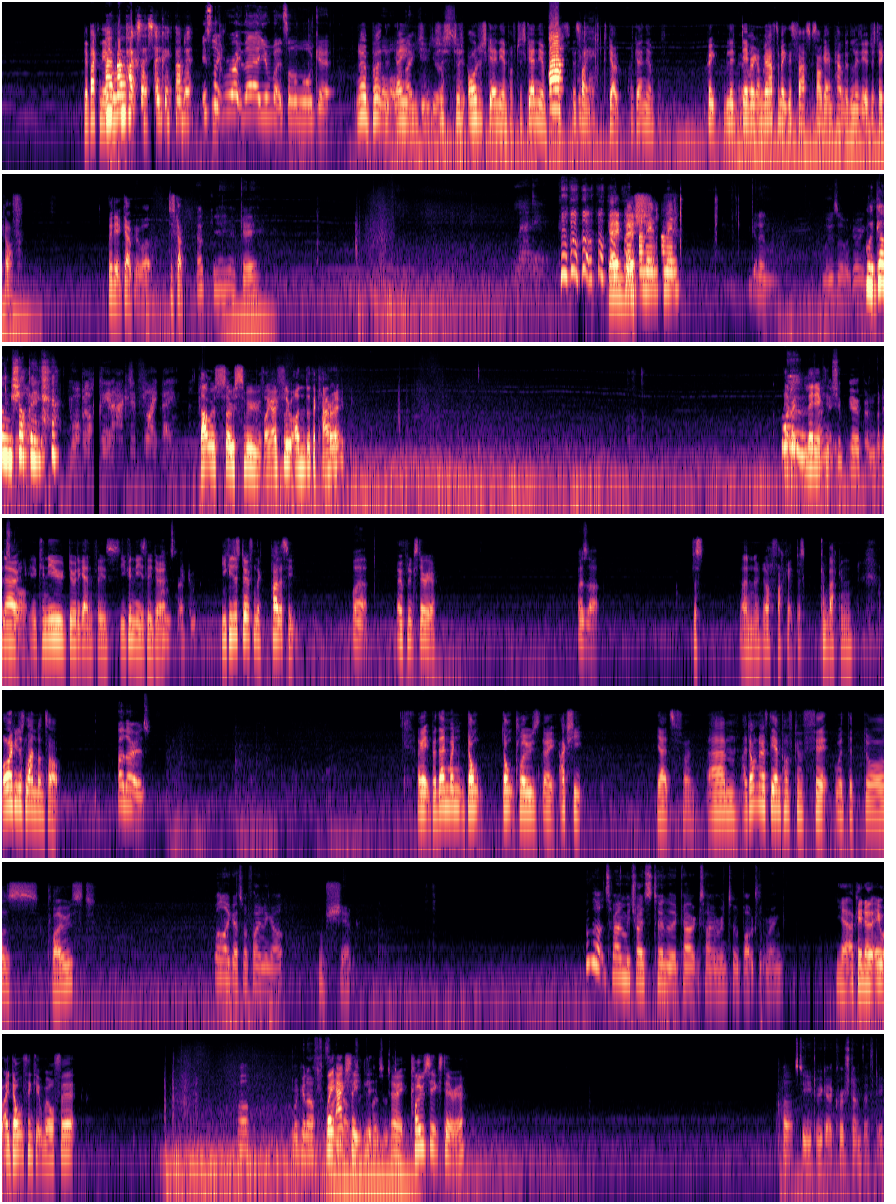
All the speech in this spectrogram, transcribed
Get back in the Uh, M-pub. ramp access. Okay, found it. It's like right there. You might as well walk it. No, but Oh, I, I j- can just, just- just, or just get in the M-pub. Just get in the M-pub. Ah, it's it's fine. okay. Go. I get in the M-pub. Quick, Lid- Yeah. Daybreak, I'm gonna have to make this fast because I'll get impounded. Lydia, just take off. Lydia, go. Okay, what? Just go. Okay, okay. Landing. get in, bish. I'm in. I'm in. Get in, loser. We're going. We're going Yeah. shopping. You are blocking an active flight lane. That was so smooth. Like I flew under the Carrack. Daybreak, Lydia, hangar can- should be open, but it's No, not. can you do it again, please? You can easily do it. One second. You can just do it from the pilot seat. Where? Open exterior. Where's that? Just, I don't know. Oh fuck it. Just come back and, or I can just land on top. Oh, there it is. Okay, but then when don't don't close. No, actually, yeah, it's fine. Um, I don't know if the MPOV can fit with the doors closed. Well, I guess we're finding out. Oh shit. Remember that time we tried to turn the Carrack's hammer into a boxing ring? Yeah. Okay. No, it, I don't think it will fit. Well, we're gonna have to. Wait, actually, if it li- closes. alright, close the exterior. Let's see. Do we get a crushed M50?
